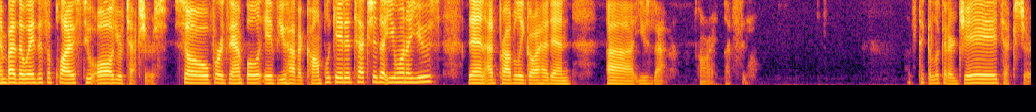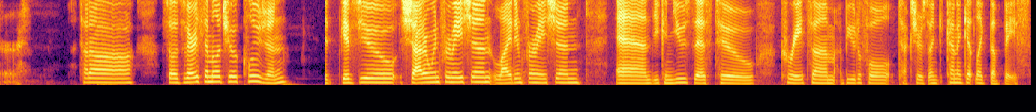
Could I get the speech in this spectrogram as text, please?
And by the way, this applies to all your textures. So for example, if you have a complicated texture that you want to use, then I'd probably go ahead and uh, use that. All right, let's see. Let's take a look at our J texture. Ta-da! So it's very similar to occlusion. It gives you shadow information, light information, and you can use this to create some beautiful textures and kind of get like the base.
